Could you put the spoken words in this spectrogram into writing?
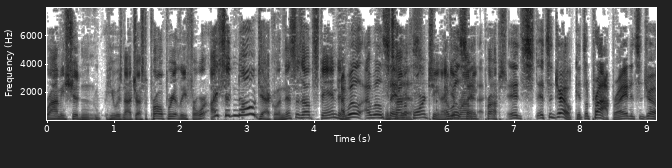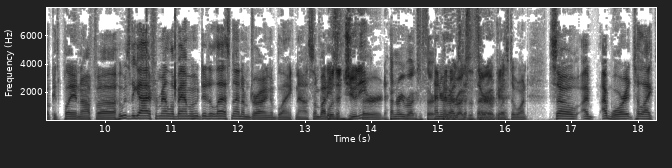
Rami shouldn't. He was not dressed appropriately for work. I said, "No, Declan, this is outstanding." I will. I will In say time this. of quarantine, I, I give will Rami say props. It's it's a joke. It's a prop, right? It's a joke. It's playing off. Uh, who's the guy from Alabama who did it last night? I'm drawing a blank now. Somebody Was it Judy? Third. Henry Ruggs the third. Henry, Henry Ruggs, Ruggs the the third, third okay. was the one. So I I wore it to like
